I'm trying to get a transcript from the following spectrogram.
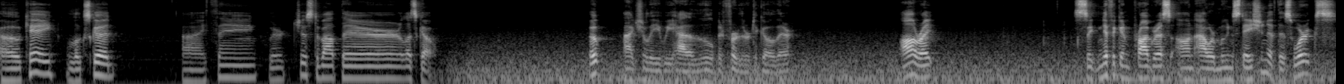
Okay, looks good. I think we're just about there. Let's go. Oh, actually we had a little bit further to go there. Alright. Significant progress on our moon station if this works.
